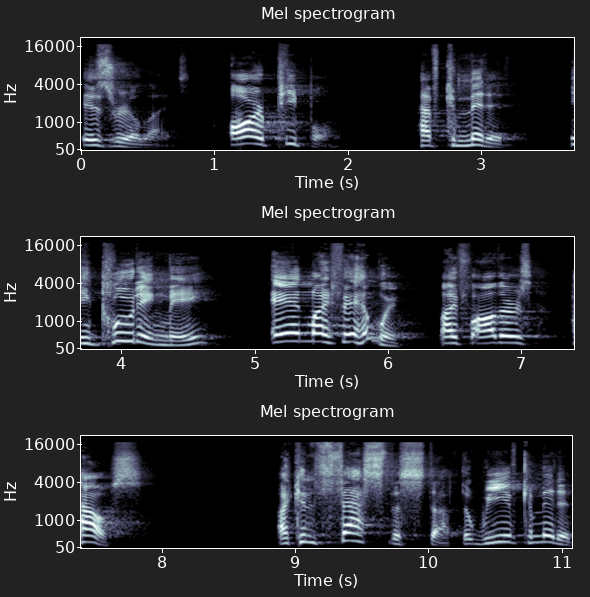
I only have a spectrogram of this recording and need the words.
Israelites, our people, have committed, including me and my family, my father's house. I confess the stuff that we have committed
